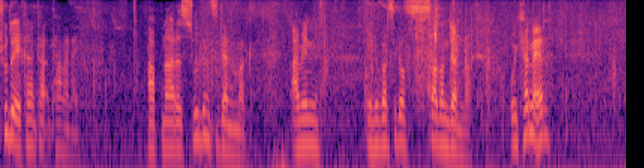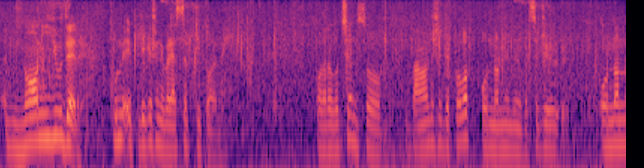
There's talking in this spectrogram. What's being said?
শুধু এখানে থামে নাই। আপনার Sweden's Denmark I mean university of southern Denmark ওইখানের নন ইউদের কোনো অ্যাপ্লিকেশন এবার অ্যাকসেপ্টই করে নাই। কথাটা বলছেন সো বাংলাদেশের যে প্রভাব, অন্যান্য ইউনিভার্সিটির অন্যান্য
